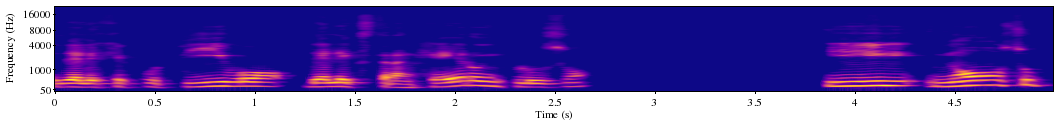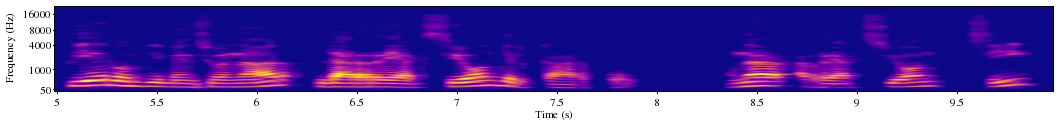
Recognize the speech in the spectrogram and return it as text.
del Ejecutivo, del extranjero incluso, y no supieron dimensionar la reacción del cártel. Una reacción, sí,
